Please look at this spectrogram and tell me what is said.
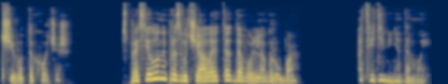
«Чего ты хочешь?» Спросил он, и прозвучало это довольно грубо. «Отведи меня домой».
